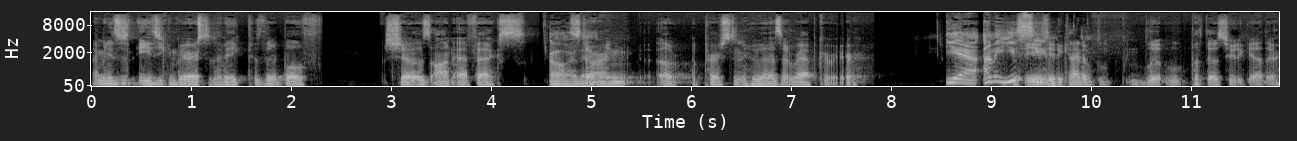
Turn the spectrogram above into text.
I mean, it's just an easy comparison to make because they're both shows on FX Oh, starring a, a person who has a rap career. Yeah, I mean, you've it's seen easy to kind of bl- bl- put those two together.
